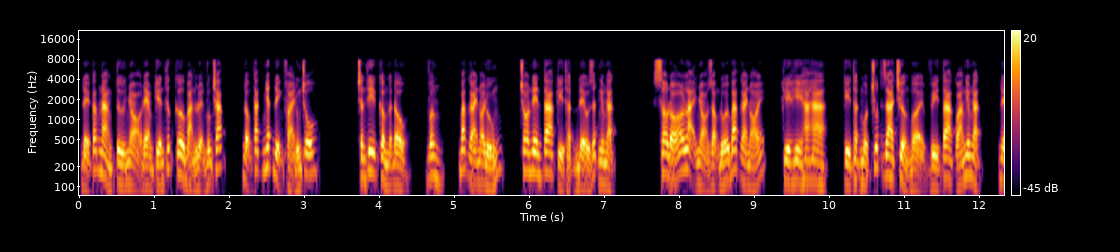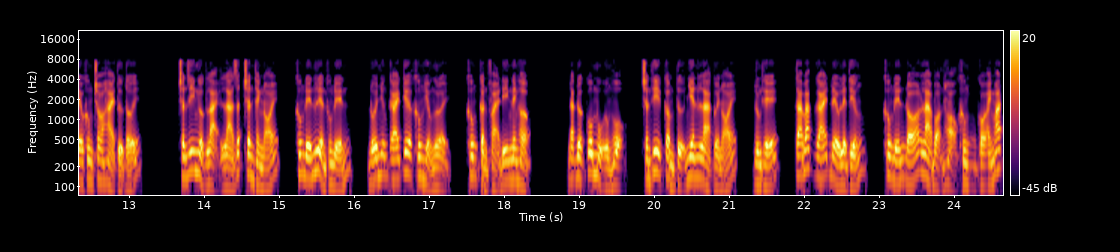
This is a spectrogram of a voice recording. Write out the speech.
để các nàng từ nhỏ đem kiến thức cơ bản luyện vững chắc, động tác nhất định phải đúng chỗ. Trần thi cầm gật đầu vâng bác gái nói đúng, cho nên ta kỳ thật đều rất nghiêm ngặt. Sau đó lại nhỏ giọng đối bác gái nói, hì hì ha ha, kỳ thật một chút ra trưởng bởi vì ta quá nghiêm ngặt, đều không cho hải tử tới trần di ngược lại là rất chân thành nói, không đến liền không đến, đối những cái kia không hiểu người, không cần phải đi nên hợp. Đạt được cô mụ ủng hộ, trần thi cầm tự nhiên là cười nói, đúng thế, ta bác gái đều lên tiếng, không đến đó là bọn họ không có ánh mắt.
